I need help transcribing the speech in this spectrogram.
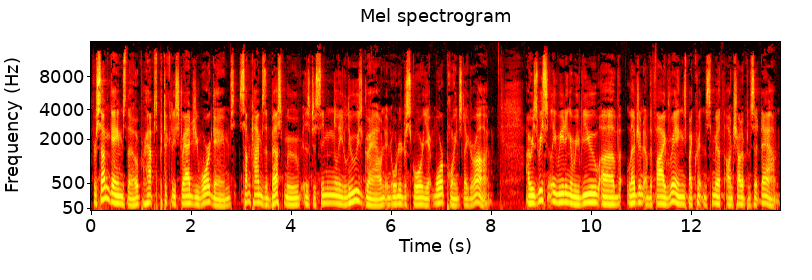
For some games, though, perhaps particularly strategy war games, sometimes the best move is to seemingly lose ground in order to score yet more points later on. I was recently reading a review of Legend of the Five Rings by Quentin Smith on Shut Up and Sit Down.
